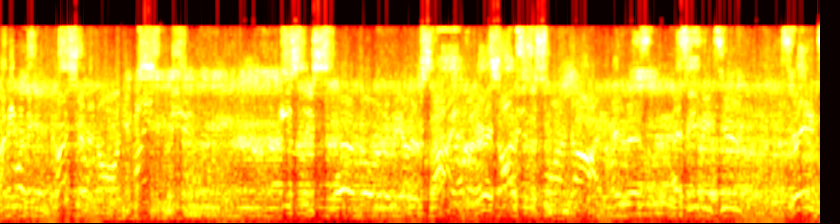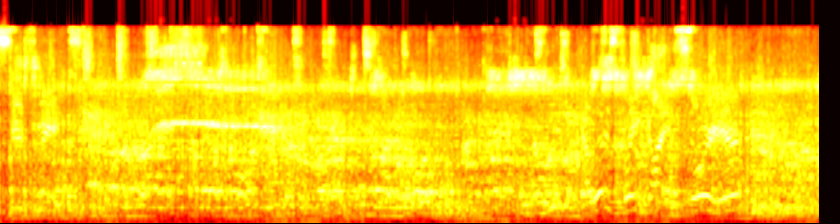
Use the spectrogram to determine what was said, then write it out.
I mean, with the concussion and all, he might be easily swerved over to the other side. But Sean is a smart guy. And uh, as EV2 trades two. Now what has Clayton got in store here?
